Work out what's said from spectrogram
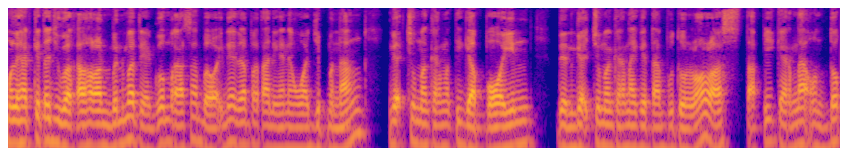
melihat kita juga kalah lawan Bournemouth ya, gue merasa bahwa ini adalah pertandingan yang wajib menang, nggak cuma karena tiga poin dan nggak cuma karena kita butuh lolos, tapi karena untuk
